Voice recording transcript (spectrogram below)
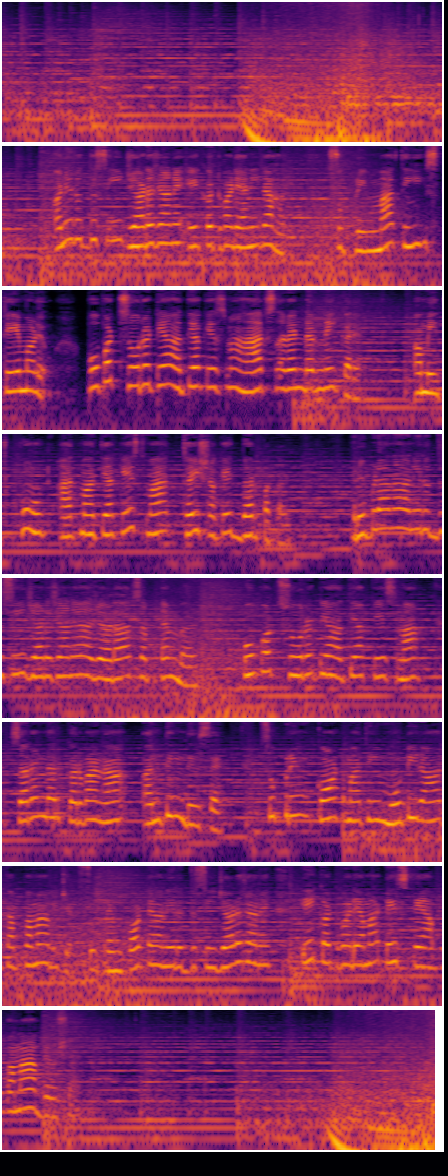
અનિરુદ્ધસિંહ જાડેજાને એક અઠવાડિયાની રાહત. સુપ્રીમમાંથી સ્ટે મળ્યો. પોપટ સોરઠિયા હત્યા કેસમાં હાર સરેન્ડર નહીં કરે. અમિત ખૂંટ આત્મહત્યા કેસમાં થઈ શકે ધરપકડ. રીબડાના અનિરુદ્ધસિંહ જાડેજાને આજે અઢાર સપ્ટેમ્બર પોપટ સોરઠિયા હત્યા કેસમાં સરેન્ડર કરવાના અંતિમ દિવસે સુપ્રીમ કોર્ટમાંથી મોટી રાહત આપવામાં આવી છે. સુપ્રીમ કોર્ટે અનિરુદ્ધસિંહ જાડેજાને એક અઠવાડિયા માટે સ્ટે આપવામાં આવ્યો છે.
